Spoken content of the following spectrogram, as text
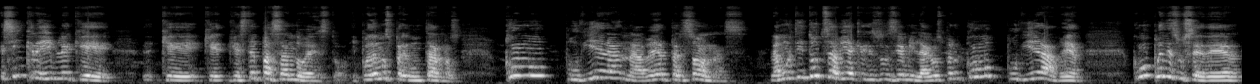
Es increíble que que, esté pasando esto. Y podemos preguntarnos, ¿cómo pudieran haber personas? La multitud sabía que Jesús hacía milagros, pero ¿cómo pudiera haber? ¿Cómo puede suceder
